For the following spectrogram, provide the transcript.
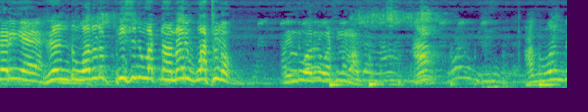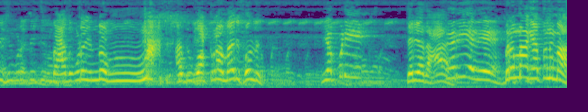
சரிங்க. ரெண்டு உதடு பிசினு ஒட்டின மாதிரி ஒட்டணும். ரெண்டு உதறு ஒட்டணுமா? அது முருங்க பிசின் கூட பிச்சு அது கூட இன்னும் அது ஒட்டுற மாதிரி சொல்லு. எப்படி? தெரியாதா? தெரியாது. பிரம்மாக்கு எத்தனுமா?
